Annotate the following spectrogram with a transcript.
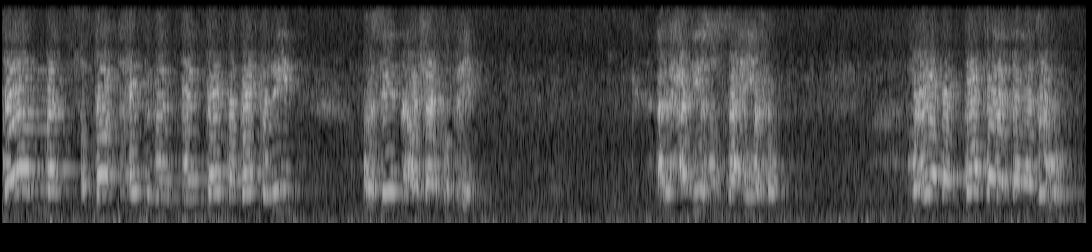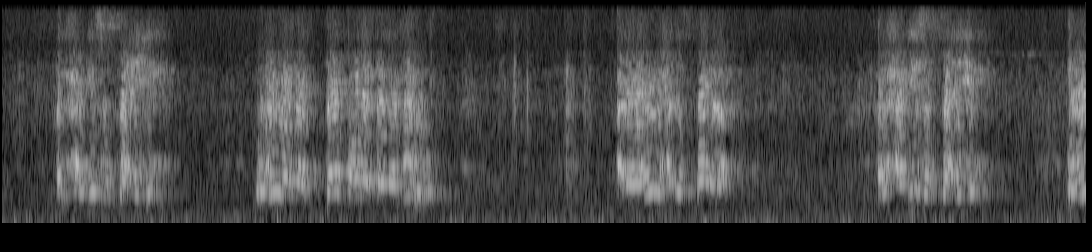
تام الضبط تحط بالتام الضبط دي قوسين أو شرطتين الحديث الصحيح هو ما اتصل سنده الحديث الصحيح. وهو ما اتصل سنده أنا بقول الحديث الصحيح الحديث الصحيح. وهو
